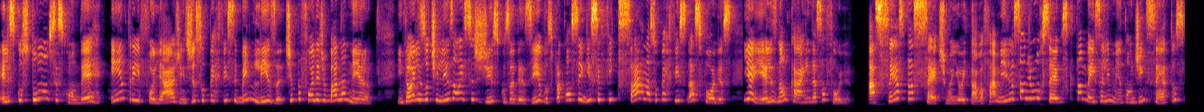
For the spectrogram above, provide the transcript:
Eles costumam se esconder entre folhagens de superfície bem lisa, tipo folha de bananeira. Então, eles utilizam esses discos adesivos para conseguir se fixar na superfície das folhas, e aí eles não caem dessa folha. A sexta, sétima e oitava família são de morcegos que também se alimentam de insetos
